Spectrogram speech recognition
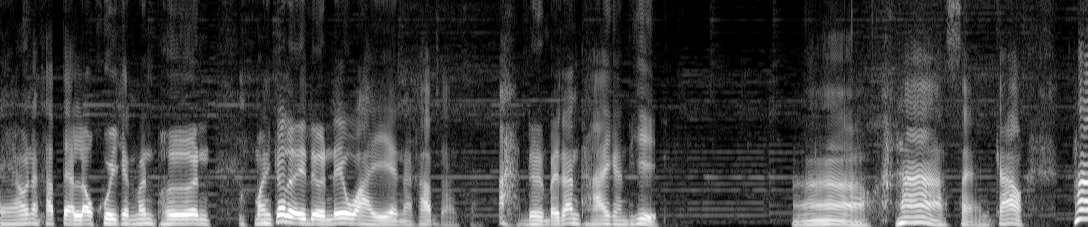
แล้วนะครับ แต่เราคุยกันมันเพลินๆมันก็เลยเดินได้ไวอะนะครับ ใช่ครับอะเดินไปด้านท้ายกันพี่ อ่าห้าแสนเก้าถ้า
